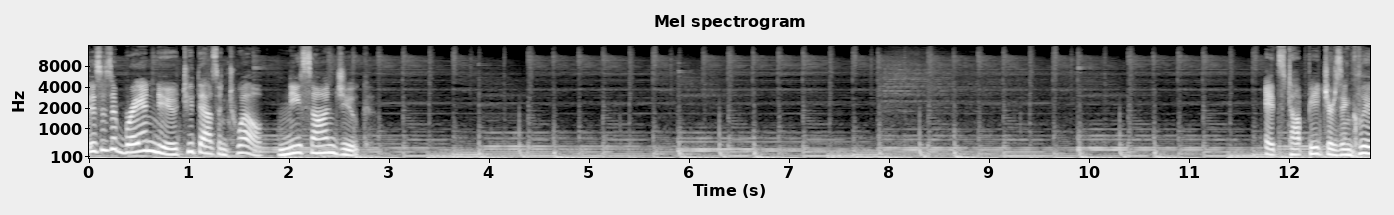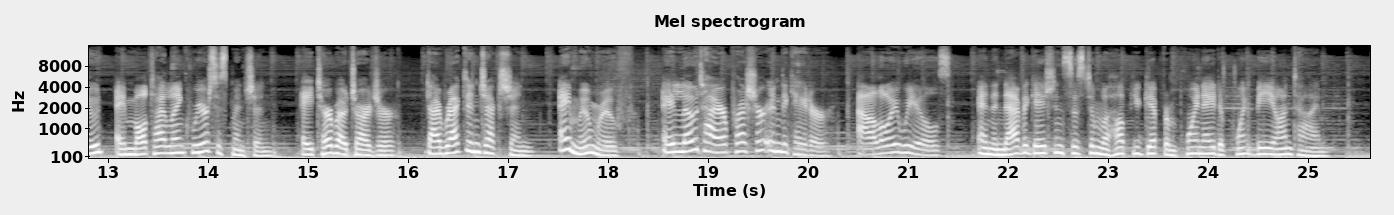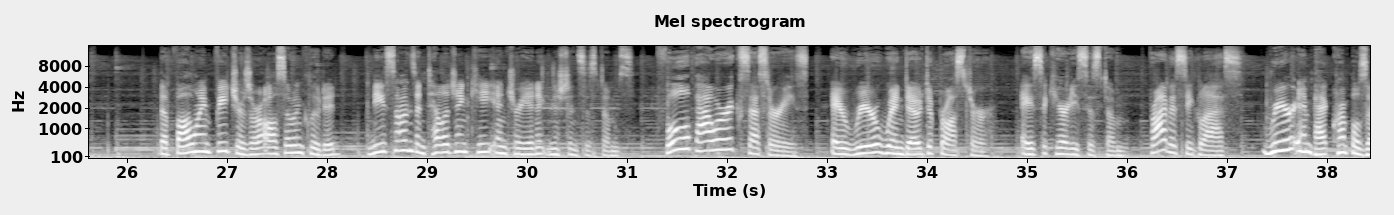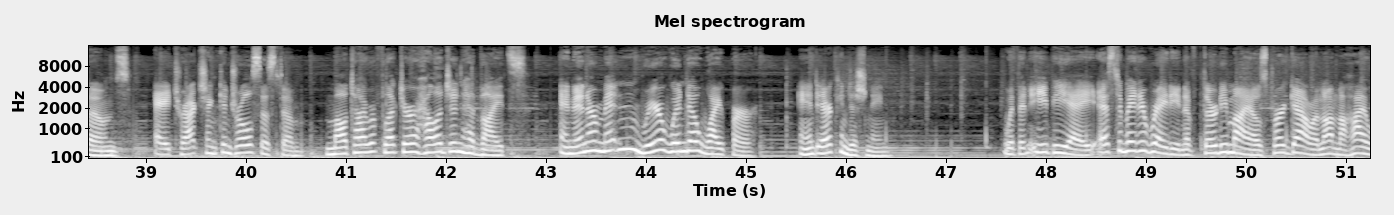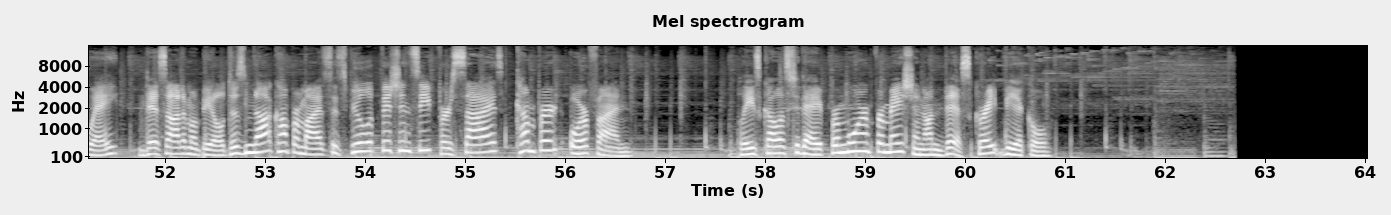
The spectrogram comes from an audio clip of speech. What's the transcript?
This is a brand new 2012 Nissan Juke. Its top features include a multi-link rear suspension, a turbocharger, direct injection, a moonroof, a low tire pressure indicator, alloy wheels, and the navigation system will help you get from point A to point B on time. The following features are also included Nissan's intelligent key entry and ignition systems, full power accessories, a rear window defroster, a security system, privacy glass, rear impact crumple zones, a traction control system, multi-reflector halogen headlights, an intermittent rear window wiper, and air conditioning. With an EPA estimated rating of 30 miles per gallon on the highway, this automobile does not compromise its fuel efficiency for size, comfort, or fun. Please call us today for more information on this great vehicle.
